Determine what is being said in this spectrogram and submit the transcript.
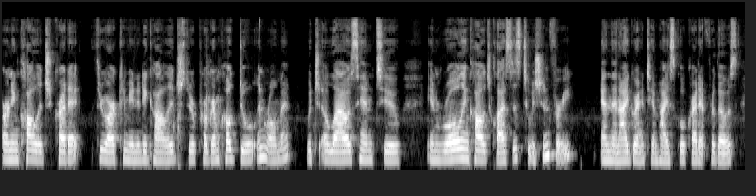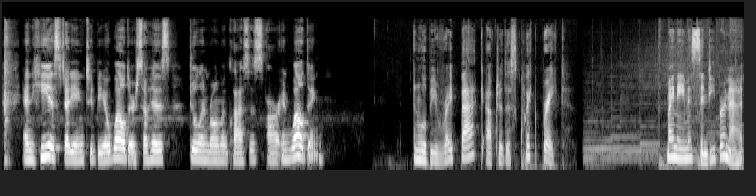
earning college credit through our community college through a program called dual enrollment, which allows him to enroll in college classes tuition free. And then I grant him high school credit for those. And he is studying to be a welder. So his dual enrollment classes are in welding. And we'll be right back after this quick break. My name is Cindy Burnett,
